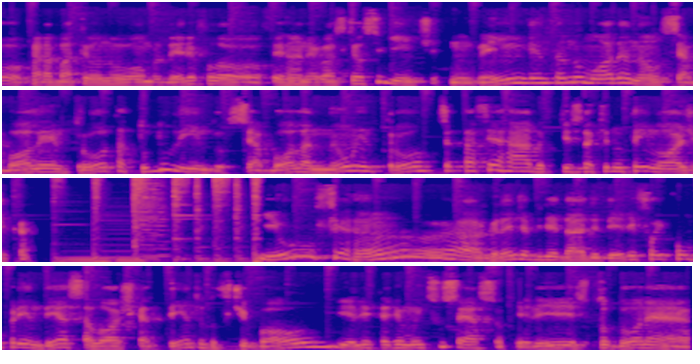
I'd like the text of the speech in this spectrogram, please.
Pô, o cara bateu no ombro dele e falou: Ferran, o negócio que é o seguinte: não vem inventando moda, não. Se a bola entrou, tá tudo lindo. Se a bola não entrou, você tá ferrado, porque isso daqui não tem lógica. E o Ferran, a grande habilidade dele foi compreender essa lógica dentro do futebol e ele teve muito sucesso. Ele estudou, né,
